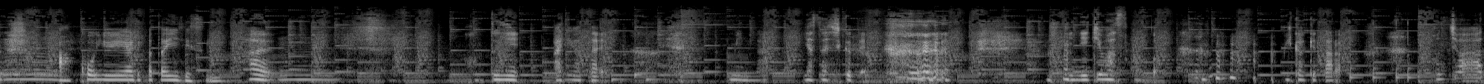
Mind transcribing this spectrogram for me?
あこういうやり方いいですね。はい。本当にありがたい。みんな優しくて。聞きに行きます今度。見かけたら「こんにちは」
